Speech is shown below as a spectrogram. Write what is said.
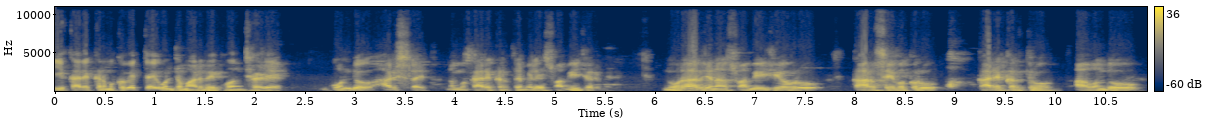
ಈ ಕಾರ್ಯಕ್ರಮಕ್ಕೆ ವ್ಯತ್ಯಯ ಉಂಟು ಮಾಡಬೇಕು ಅಂತ ಹೇಳಿ ಗುಂಡು ಹಾರಿಸ್ತಾ ಇತ್ತು ನಮ್ಮ ಕಾರ್ಯಕರ್ತರ ಮೇಲೆ, ಸ್ವಾಮೀಜಿಯವರ ಮೇಲೆ. ನೂರಾರು ಜನ ಸ್ವಾಮೀಜಿಯವರು, ಕಾರ ಸೇವಕರು, ಕಾರ್ಯಕರ್ತರು ಆ ಒಂದು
